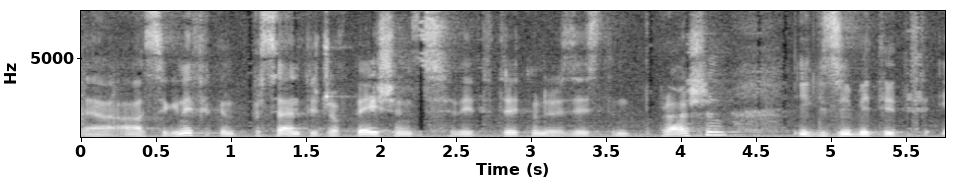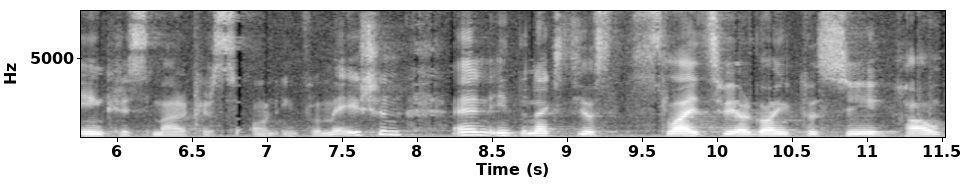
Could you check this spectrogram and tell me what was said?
Uh, a significant percentage of patients with treatment-resistant depression exhibited increased markers on inflammation, and in the next few slides we are going to see how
